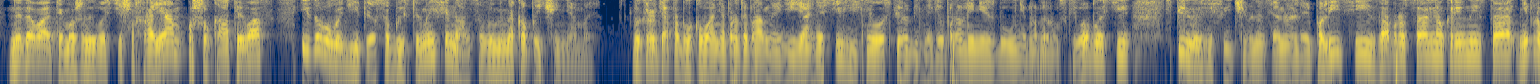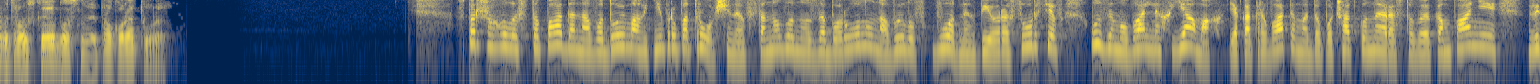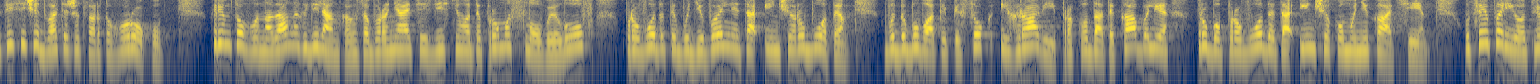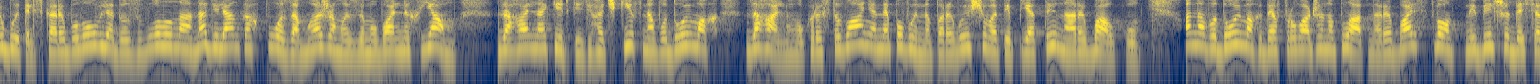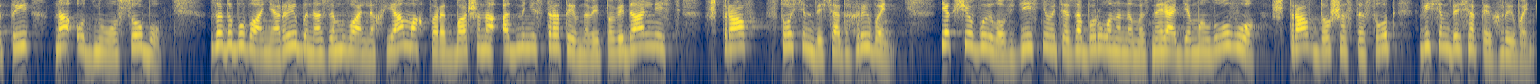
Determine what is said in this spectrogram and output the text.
Не давайте можливості шахраям ошукати вас і заволодіти особистими фінансовими накопиченнями. Викриття та блокування протиправної діяльності здійснювали співробітники управління СБУ Дніпропетровської області спільно зі слідчими Національної поліції за процесуального керівництва Дніпропетровської обласної прокуратури. З 1 листопада на водоймах Дніпропетровщини встановлено заборону на вилов водних біоресурсів у зимувальних ямах, яка триватиме до початку нерестової кампанії 2024 року. Крім того, на даних ділянках забороняється здійснювати промисловий лов, проводити будівельні та інші роботи, видобувати пісок і гравій, прокладати кабелі, трубопроводи та інші комунікації. У цей період любительська риболовля дозволена на ділянках поза межами зимувальних ям. Загальна кількість гачків на водоймах загального користування не повинна перевищувати п'яти на рибалку. А на водоймах, де впроваджено платне рибальство, не більше десяти на одну особу. За добування риби на зимувальних ямах передбачена адміністративна відповідальність – штраф 170 гривень. Якщо вилов здійснюється забороненими знаряддями лову – штраф до 680 гривень.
